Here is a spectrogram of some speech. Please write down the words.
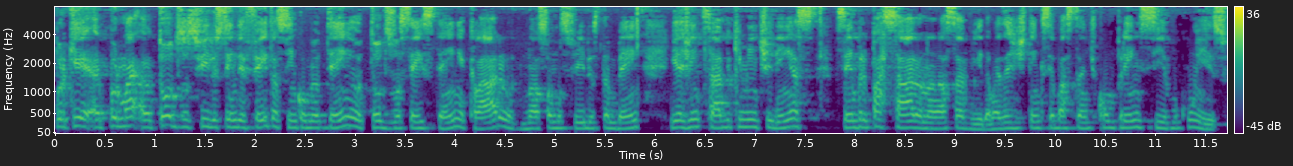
Porque é, por mais, todos os filhos têm defeito, assim como eu tenho, todos vocês têm, é claro, nós somos filhos também, e a gente sabe que mentirinhas sempre passaram na nossa vida, mas a gente tem que ser bastante compreensivo com isso.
